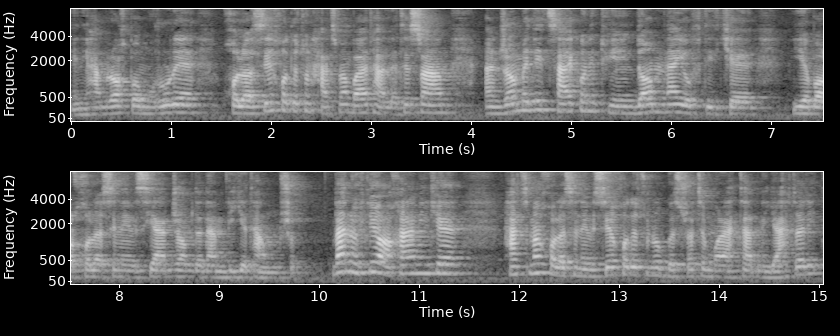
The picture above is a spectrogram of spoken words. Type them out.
یعنی همراه با مرور خلاصه خودتون حتما باید حل تست رو هم انجام بدید. سعی کنید توی این دام نیفتید که یه بار خلاصه نویسی انجام دادم دیگه تموم شد. و نکته آخرم این که حتما خلاصه نویسی خودتون رو به صورت مرتب نگه دارید.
